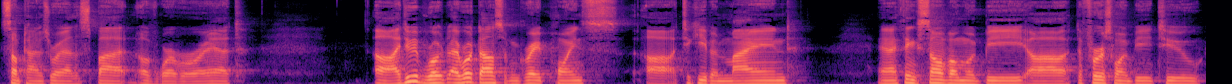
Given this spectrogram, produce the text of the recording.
sometimes right on the spot of wherever we're at. Uh, I do wrote, I wrote down some great points uh, to keep in mind and I think some of them would be, uh, the first one would be to,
